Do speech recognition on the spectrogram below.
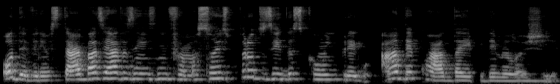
ou deveriam estar baseadas em informações produzidas com o emprego adequado da epidemiologia.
